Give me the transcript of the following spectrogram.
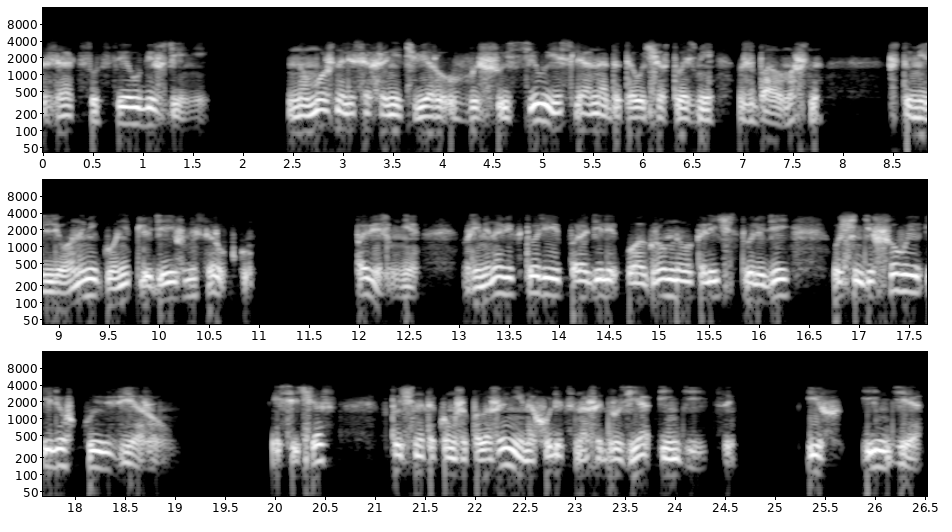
за отсутствие убеждений. Но можно ли сохранить веру в высшую силу, если она до того, черт возьми, взбалмошна, что миллионами гонит людей в мясорубку? Поверь мне, времена Виктории породили у огромного количества людей очень дешевую и легкую веру. И сейчас в точно таком же положении находятся наши друзья-индийцы. Их Индия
